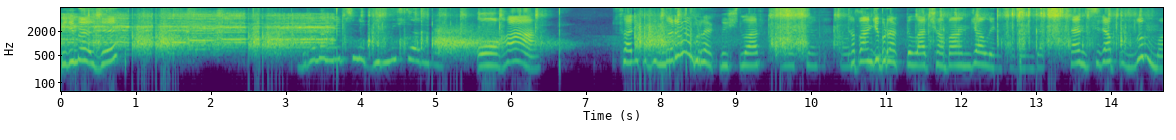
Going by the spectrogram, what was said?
Birim öldü. Buraların hepsine girmişler mi? Oha. Sadece bunları mı bırakmışlar? Evet Tabanca bıraktılar. Tabanca alayım tabanca. Sen silah buldun mu?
